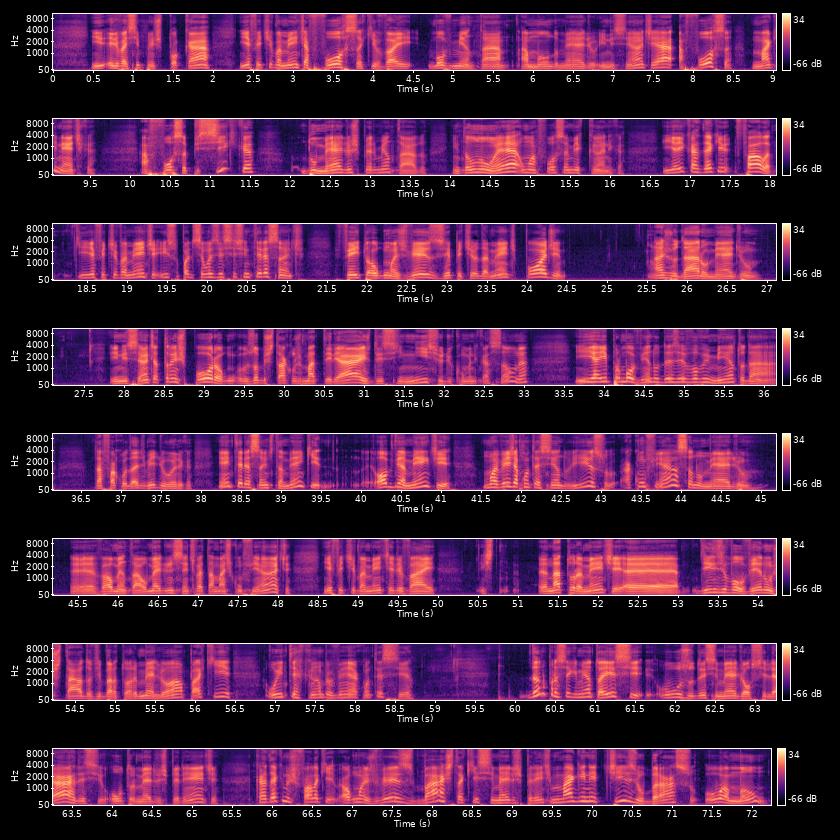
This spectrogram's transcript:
e ele vai simplesmente tocar e efetivamente a força que vai movimentar a mão do médio iniciante é a, a força magnética, a força psíquica do médio experimentado. Então não é uma força mecânica. E aí Kardec fala que efetivamente isso pode ser um exercício interessante. Feito algumas vezes, repetidamente, pode ajudar o médium iniciante a transpor os obstáculos materiais desse início de comunicação, né? E aí promovendo o desenvolvimento da, da faculdade mediúnica. E é interessante também que, obviamente, uma vez acontecendo isso, a confiança no médium é, vai aumentar. O médium iniciante vai estar mais confiante e efetivamente ele vai é, naturalmente é, desenvolver um estado vibratório melhor para que o intercâmbio venha a acontecer. Dando prosseguimento a esse uso desse médio auxiliar, desse outro médio experiente, Kardec nos fala que algumas vezes basta que esse médio experiente magnetize o braço ou a mão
